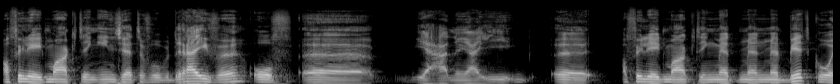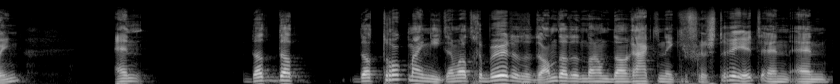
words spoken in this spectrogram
affiliate marketing inzetten voor bedrijven of uh, ja, nou ja, uh, affiliate marketing met, met, met bitcoin. En dat, dat, dat trok mij niet. En wat gebeurde er dan? Dat, dan, dan raakte ik gefrustreerd en, en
